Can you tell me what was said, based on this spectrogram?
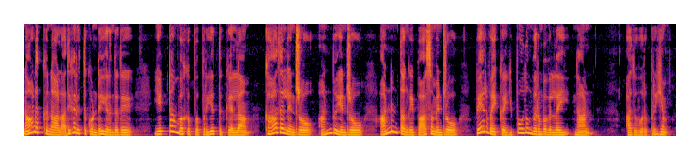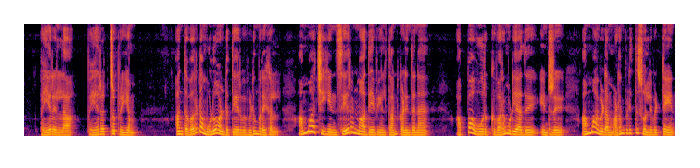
நாளுக்கு நாள் அதிகரித்து கொண்டே இருந்தது. எட்டாம் வகுப்பு பிரியத்துக்கு எல்லாம் காதல் என்றோ அன்பு என்றோ அண்ணன் தங்கை பாசம் என்றோ பேர் வைக்க இப்போதும் விரும்பவில்லை நான். அது ஒரு பிரியம் பெயரில்லா பெயரற்ற பிரியம். அந்த வருடம் முழு ஆண்டு தேர்வு விடுமுறைகள் அம்மாச்சியின் சேரன்மாதேவியில் தான் கழிந்தன. அப்பா ஊருக்கு வர முடியாது என்று அம்மாவிடம் அடம்பிடித்து சொல்லிவிட்டேன்.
